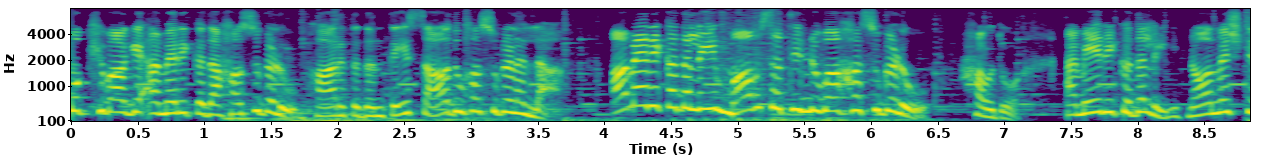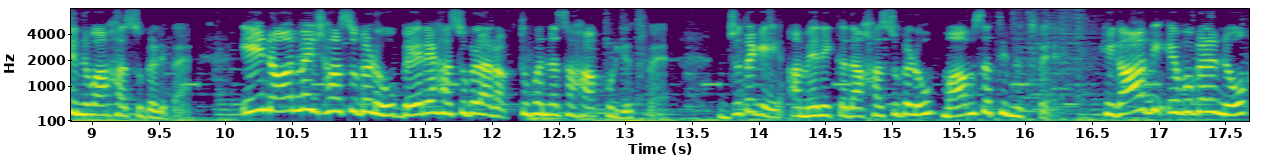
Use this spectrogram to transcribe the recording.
ಮುಖ್ಯವಾಗಿ ಅಮೆರಿಕದ ಹಸುಗಳು ಭಾರತದಂತೆ ಸಾಧು ಹಸುಗಳಲ್ಲ. ಅಮೆರಿಕದಲ್ಲಿ ಮಾಂಸ ತಿನ್ನುವ ಹಸುಗಳು ಹೌದು. ಅಮೆರಿಕದಲ್ಲಿ ನಾನ್ ವೆಜ್ ತಿನ್ನುವ ಹಸುಗಳಿವೆ. ಈ ನಾನ್ ವೆಜ್ ಹಸುಗಳು ಬೇರೆ ಹಸುಗಳ ರಕ್ತವನ್ನ ಸಹ ಕುಡಿಯುತ್ತವೆ. ಜೊತೆಗೆ ಅಮೆರಿಕದ ಹಸುಗಳು ಮಾಂಸ ತಿನ್ನುತ್ತವೆ. ಹೀಗಾಗಿ ಇವುಗಳನ್ನು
